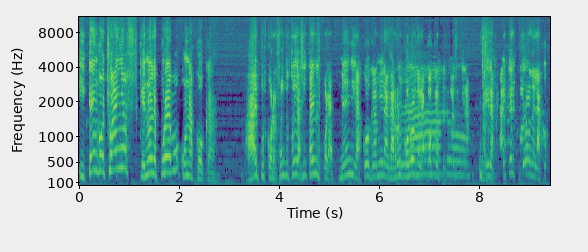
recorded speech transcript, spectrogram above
Y tengo ocho años que no le pruebo una coca. Ay, pues con razón, yo estoy así, también es por la mendiga coca. Mira, agarró el color de la coca. el pescuezo, Mira, mira, ahí está el color de la coca.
